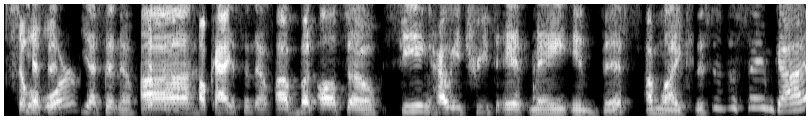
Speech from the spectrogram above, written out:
Civil yes War? And, yes and no. Yes and no. Uh, Okay. Yes and no. Uh, but also seeing how he treats Aunt May in this, I'm like, this is the same guy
